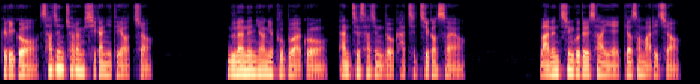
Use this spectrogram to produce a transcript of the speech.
그리고 사진 촬영 시간이 되었죠. 누나는 형의 부부하고 단체 사진도 같이 찍었어요. 많은 친구들 사이에 껴서 말이죠.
